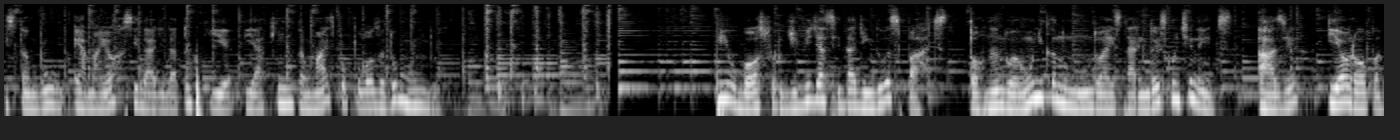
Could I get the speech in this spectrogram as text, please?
Istambul é a maior cidade da Turquia e a quinta mais populosa do mundo. O rio Bósforo divide a cidade em duas partes, tornando-a única no mundo a estar em dois continentes, Ásia e Europa.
